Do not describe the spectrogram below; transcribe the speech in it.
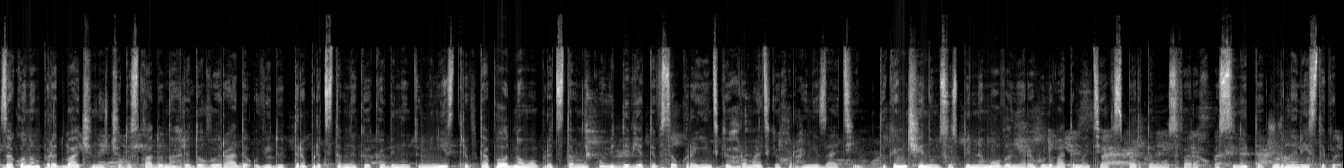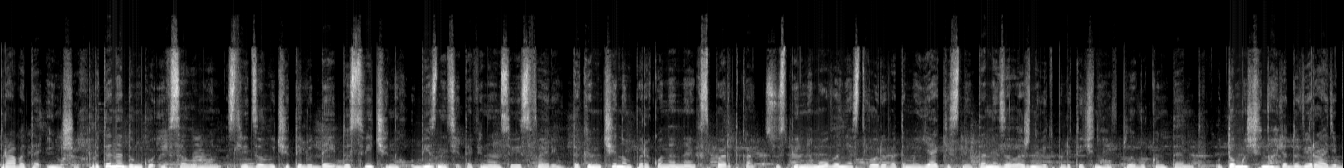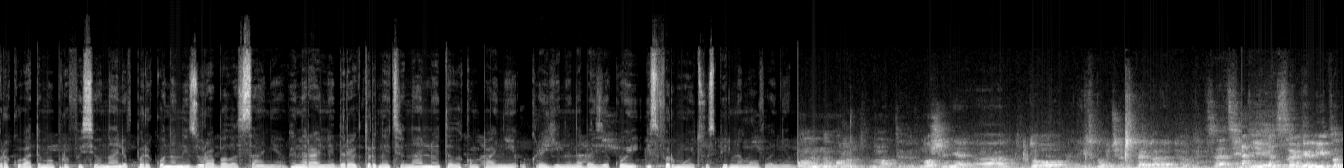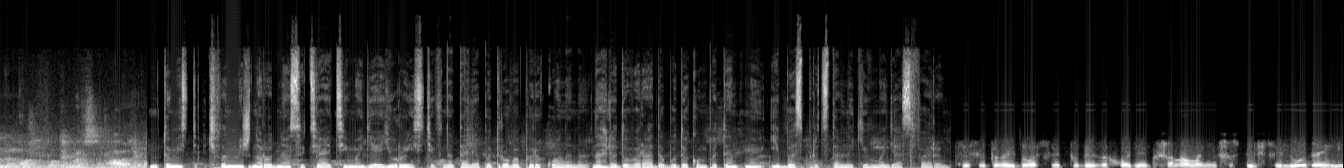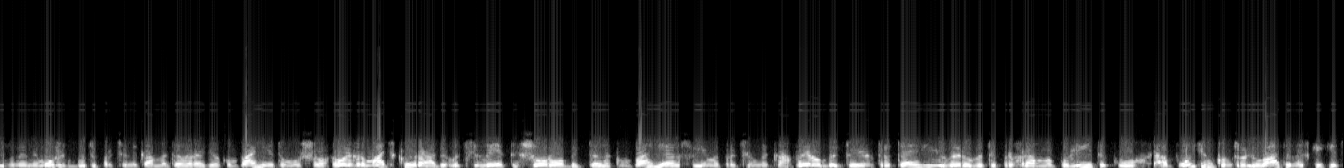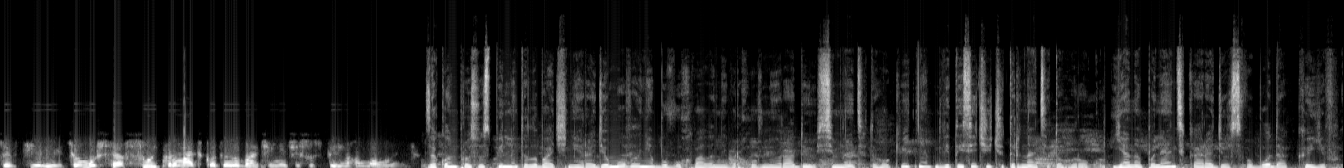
Законом передбачено, що до складу наглядової ради увійдуть три представники кабінету міністрів та по одному представнику від дев'яти всеукраїнських громадських організацій. Таким чином, суспільне мовлення регулюватиметься експертами у сферах освіти, журналістики, права та інших. Проте, на думку Ів Соломон, слід залучити людей, досвідчених у бізнесі та фінансовій сфері. Таким чином, переконана експертка, суспільне мовлення створюватиме якісний та незалежний від політичного впливу контент. У тому, що наглядовій раді бракуватиме професіоналів, переконаний Зураба Ласанія, генеральний директор національної телекомпанії України, на базі якої і сформують суспільне мовлення. Вони не можуть мати відношення е, до існуючих телерадіоорганізацій і взагалі-то не можуть бути професіоналами. Натомість, член міжнародної асоціації медіа-юристів Наталія Петрова переконана, наглядова рада буде компетентною і без представників медіасфери. Світовий досвід. Туди заходять шановані в суспільстві люди, і вони не можуть бути працівниками телерадіокомпанії, тому що роль громадської ради оцінити, що робить телекомпанія своїми працівниками, виробити стратегію, виробити програмну політику, а потім контролювати наскільки це втілює. Цьому ж вся суть громадського телебачення чи суспільного мовлення. Закон про суспільне телебачення і радіомовлення був ухвалений Верховною Радою 17 квітня 2014 року. Яна Полянська, Радіо Свобода, Київ.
